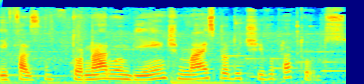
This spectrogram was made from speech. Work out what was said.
e tornar o ambiente mais produtivo para todos.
